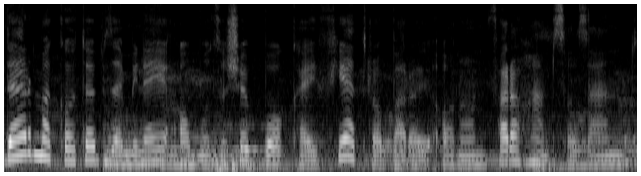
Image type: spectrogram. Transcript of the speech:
در مکاتب زمینه آموزش با کیفیت را برای آنان فراهم سازند.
